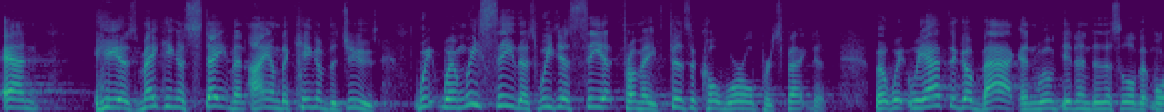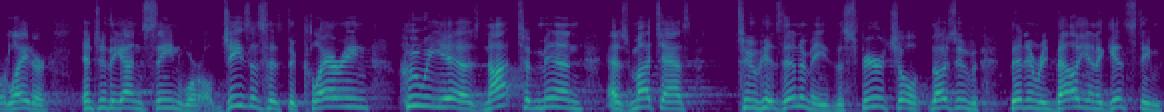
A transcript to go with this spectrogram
And he is making a statement I am the king of the Jews. We, when we see this, we just see it from a physical world perspective. But we, we have to go back, and we'll get into this a little bit more later, into the unseen world. Jesus is declaring who he is, not to men as much as to his enemies, the spiritual, those who've been in rebellion against him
